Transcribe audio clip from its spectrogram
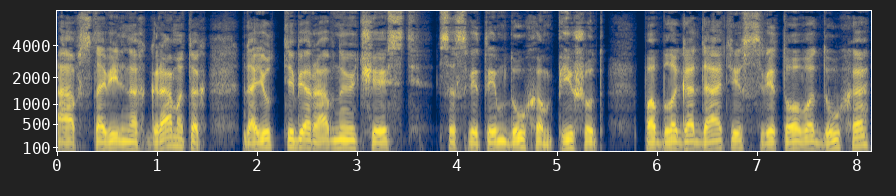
а в ставильных грамотах дают тебе равную честь со Святым Духом, пишут по благодати Святого Духа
